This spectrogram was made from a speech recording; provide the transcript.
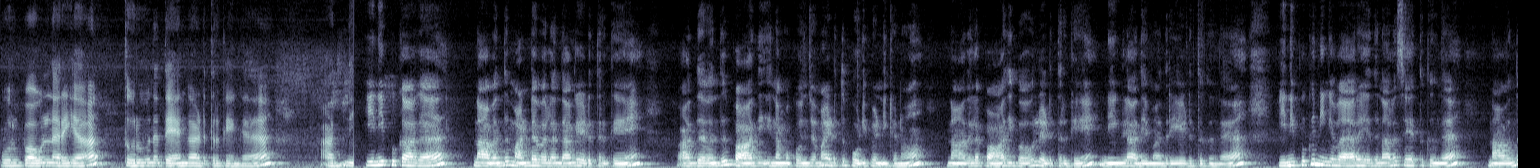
ஒரு பவுல் நிறையா துருவின தேங்காய் எடுத்திருக்கேங்க. அது இனிப்புக்காக நான் வந்து மண்டை வெல்லம் தாங்க எடுத்திருக்கேன். அதை வந்து பாதி நம்ம கொஞ்சமாக எடுத்து பொடி பண்ணிக்கணும். நான் அதில் பாதி பவுல் எடுத்திருக்கேன். நீங்களும் அதே மாதிரியே எடுத்துக்கோங்க. இனிப்புக்கு நீங்கள் வேறு எதுனாலும் சேர்த்துக்குங்க. நான் வந்து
